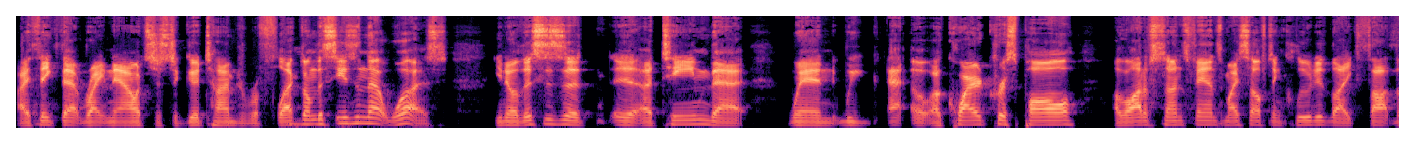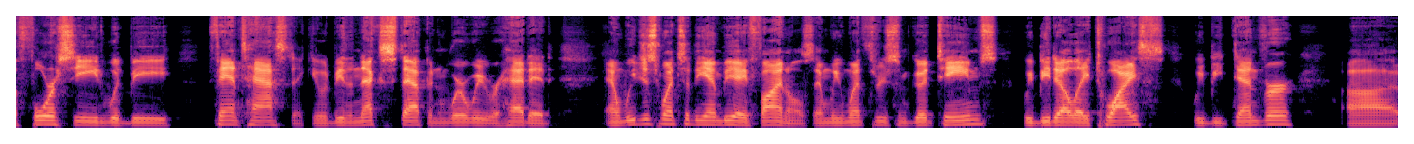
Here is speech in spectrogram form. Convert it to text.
I think that right now it's just a good time to reflect on the season that was. You know, this is a a team that when we uh, acquired Chris Paul, a lot of Suns fans, myself included, like thought the 4 seed would be fantastic. It would be the next step in where we were headed. And we just went to the NBA finals and we went through some good teams. We beat LA twice. We beat Denver. Uh,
